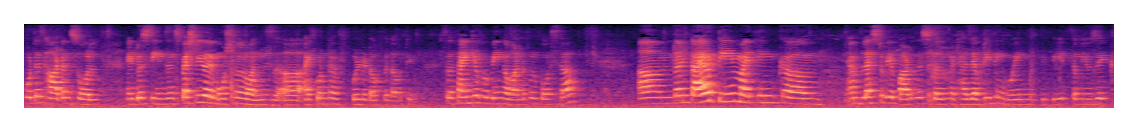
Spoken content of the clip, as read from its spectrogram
put his heart and soul into scenes, and especially the emotional ones. Uh, I couldn't have pulled it off without you. So thank you for being a wonderful co-star. Um, the entire team, I think, um, I'm blessed to be a part of this film. It has everything going, be it the music,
